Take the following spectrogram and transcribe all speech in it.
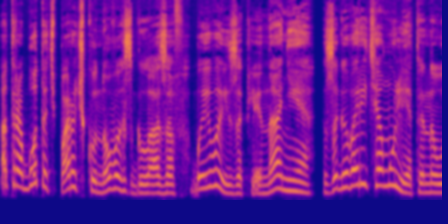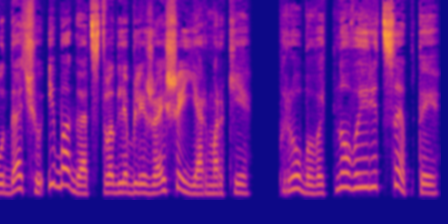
Отработать парочку новых сглазов, боевые заклинания, заговорить амулеты на удачу и богатство для ближайшей ярмарки. Пробовать новые рецепты.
